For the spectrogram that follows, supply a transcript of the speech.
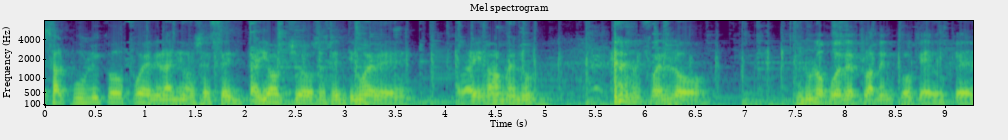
Lo es al público fue en el año 68, 69, por ahí más o menos. fue en, en unos jueves flamencos que, que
